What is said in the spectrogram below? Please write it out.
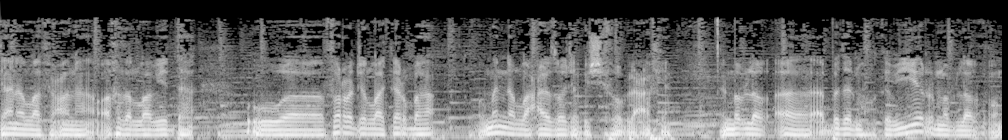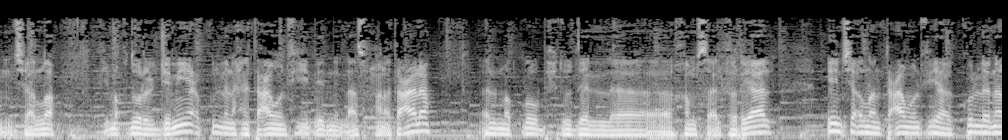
كان الله في عونها وأخذ الله بيدها وفرج الله كربها ومن الله على زوجها بالشفاء وبالعافية. المبلغ آه، أبدا ما هو كبير المبلغ إن شاء الله في مقدور الجميع. كلنا نتعاون فيه بإذن الله سبحانه وتعالى. المطلوب حدود ال 5000 ريال. إن شاء الله نتعاون فيها كلنا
